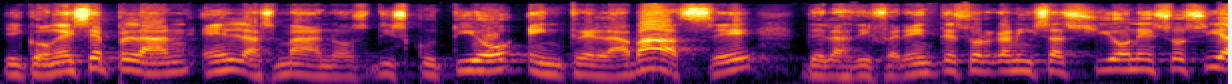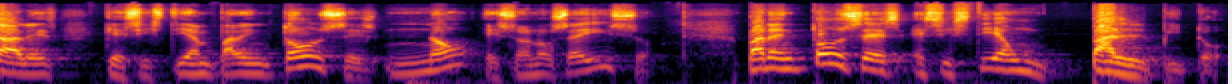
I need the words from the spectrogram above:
y con ese plan en las manos discutió entre la base de las diferentes organizaciones sociales que existían para entonces. No, eso no se hizo. Para entonces existía un pálpito,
